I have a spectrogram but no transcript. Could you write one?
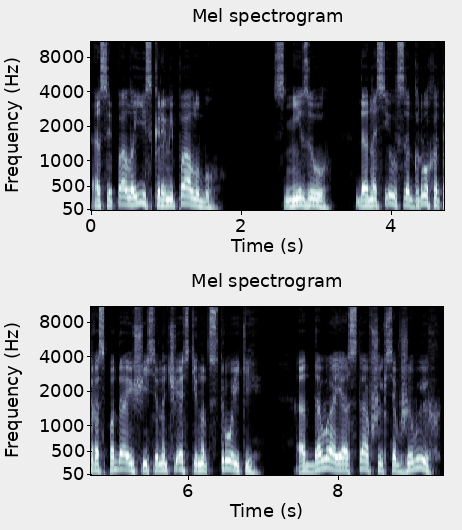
осыпала искрами палубу. Снизу доносился грохот распадающейся на части надстройки, отдавая оставшихся в живых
